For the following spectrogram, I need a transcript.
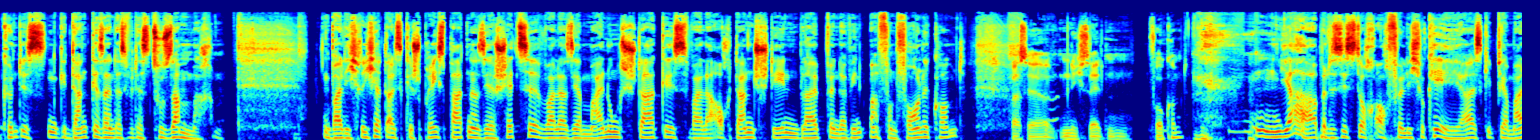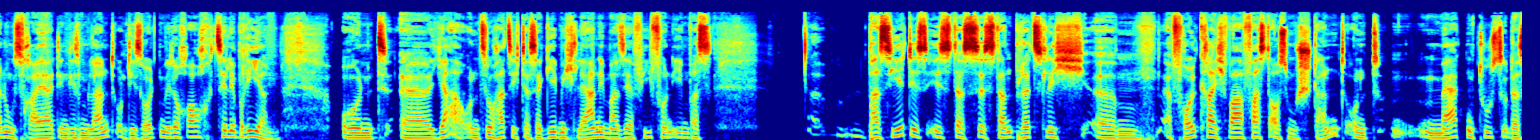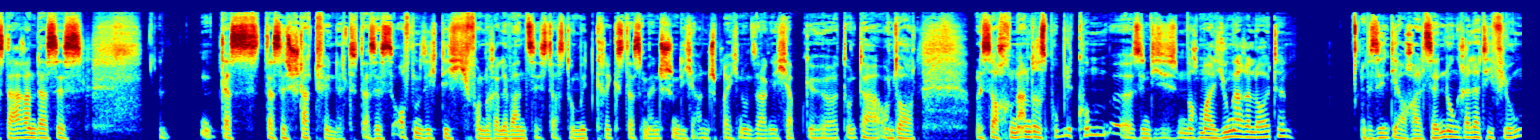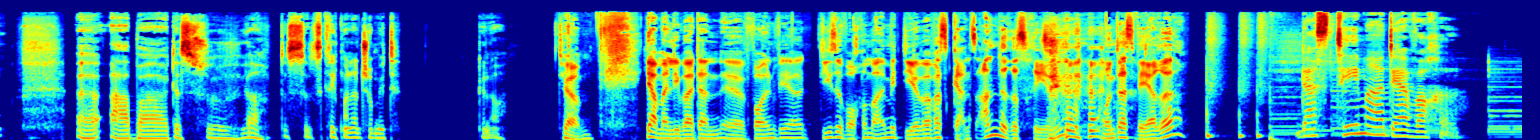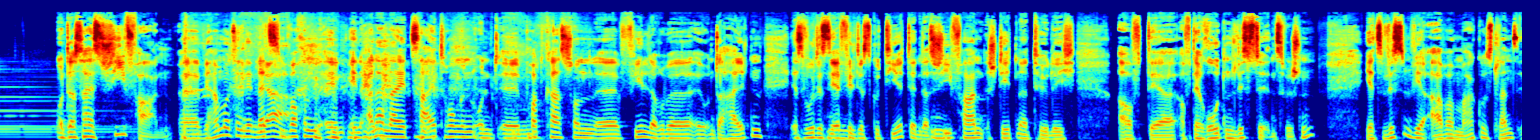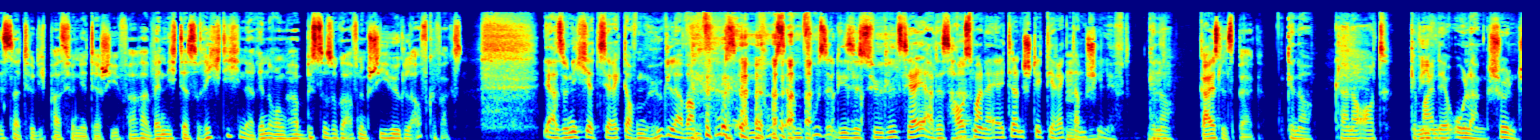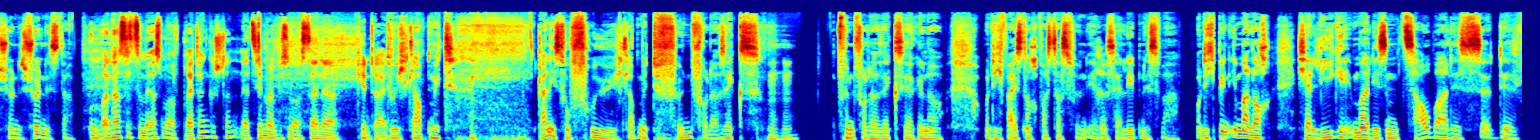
könnte es ein Gedanke sein, dass wir das zusammen machen? Weil ich Richard als Gesprächspartner sehr schätze, weil er sehr meinungsstark ist, weil er auch dann stehen bleibt, wenn der Wind mal von vorne kommt. Was ja nicht selten vorkommt. Ja, aber das ist doch auch völlig okay. Ja, es gibt ja Meinungsfreiheit in diesem Land und die sollten wir doch auch zelebrieren. Und äh, ja, und so hat sich das ergeben. Ich lerne immer sehr viel von ihm. Was äh, passiert ist, ist, dass es dann plötzlich ähm, erfolgreich war, fast aus dem Stand. Und merken tust du das daran, dass es dass, dass es stattfindet, dass es offensichtlich von Relevanz ist, dass du mitkriegst, dass Menschen dich ansprechen und sagen, ich habe gehört und da und dort. Und es ist auch ein anderes Publikum, äh, sind die nochmal jüngere Leute, wir sind ja auch als Sendung relativ jung, äh, aber das, äh, ja, das, das kriegt man dann schon mit. Genau. Tja, ja, mein Lieber, dann äh, wollen wir diese Woche mal mit dir über was ganz anderes reden. Und das wäre das Thema der Woche. Und das heißt Skifahren. Äh, wir haben uns in den letzten ja. Wochen in, in, allerlei Zeitungen und äh, mhm. Podcasts schon äh, viel darüber äh, unterhalten. Es wurde sehr mhm. viel diskutiert, denn das mhm. Skifahren steht natürlich auf der, auf der roten Liste inzwischen. Jetzt wissen wir aber, Markus Lanz ist natürlich passionierter Skifahrer. Wenn ich das richtig in Erinnerung habe, bist du sogar auf einem Skihügel aufgewachsen. Ja, also nicht jetzt direkt auf dem Hügel, aber am Fuß, am Fuß, am Fuße dieses Hügels. Ja, ja, das Haus ja. meiner Eltern steht direkt am mhm. Skilift. Genau. Geiselsberg. Genau, kleiner Ort. Gemeinde Wie? Olang. Schön, schön, schön ist da. Und wann hast du zum ersten Mal auf Brettern gestanden? Erzähl mal ein bisschen aus deiner Kindheit. Du, ich glaube mit, gar nicht so früh, ich glaube mit fünf oder sechs. Mhm. Fünf oder sechs, ja genau. Und ich weiß noch, was das für ein irres Erlebnis war. Und ich bin immer noch, ich erliege immer diesem Zauber des, des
